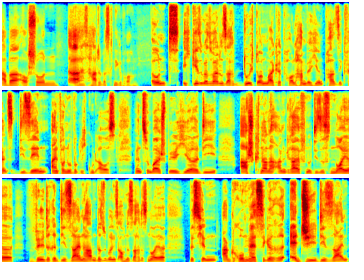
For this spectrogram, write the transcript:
aber auch schon ah, hart übers Knie gebrochen. Und ich gehe sogar so weit und sage, durch Don Michael Paul haben wir hier ein paar Sequenzen, die sehen einfach nur wirklich gut aus. Wenn zum Beispiel hier die Arschknaller angreifen und dieses neue, wildere Design haben. Das ist übrigens auch eine Sache, das neue bisschen agromäßigere, edgy Design.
